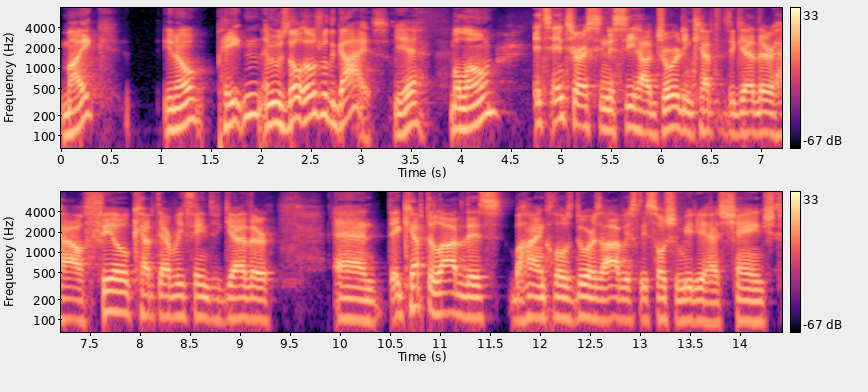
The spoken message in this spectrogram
Mike, you know, Payton. I mean, it was those, those were the guys. yeah. Malone. it's interesting to see how Jordan kept it together, how Phil kept everything together. And they kept a lot of this behind closed doors. Obviously, social media has changed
